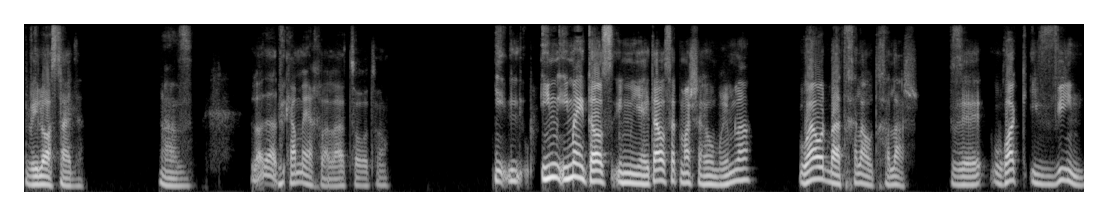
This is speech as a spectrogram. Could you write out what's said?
והיא לא עשתה את זה. אז... לא יודעת כמה היא יכלה לעצור אותו. אם, אם, הייתה, אם היא הייתה עושה את מה שהיו אומרים לה, הוא היה עוד בהתחלה, עוד חלש. זה, הוא רק הבין,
